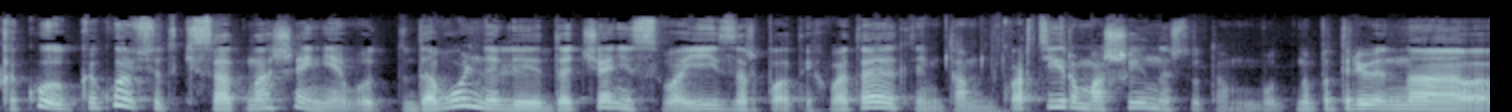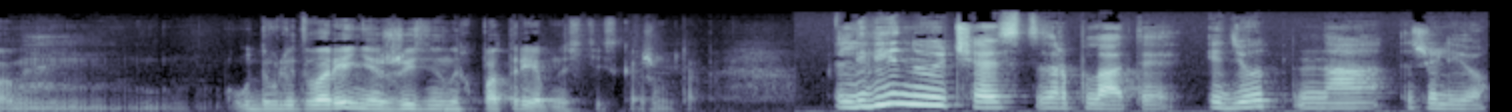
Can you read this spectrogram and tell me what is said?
какое, какое все-таки соотношение? Вот довольны ли датчане своей зарплатой? Хватает ли им там квартира, машина, что там вот на, потреб... на удовлетворение жизненных потребностей, скажем так? Львиную часть зарплаты идет на жилье.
